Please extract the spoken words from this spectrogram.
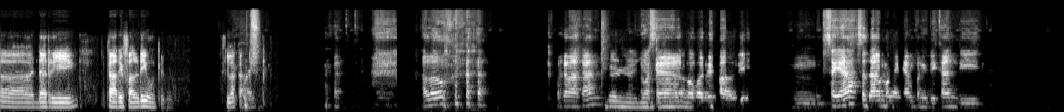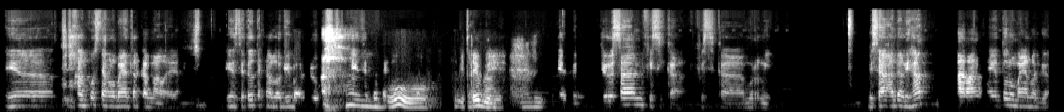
eh, dari Kak Rivaldi mungkin. Silakan. Halo. Perkenalkan, nama saya Muhammad Rivaldi. Hmm, saya sedang mengenyam pendidikan di ya, kampus yang lumayan terkenal ya. Institut Teknologi Bandung. Institut Teknologi Uh, ITB. ITB. Jurusan fisika, fisika murni. Bisa Anda lihat tarang saya itu lumayan lega.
